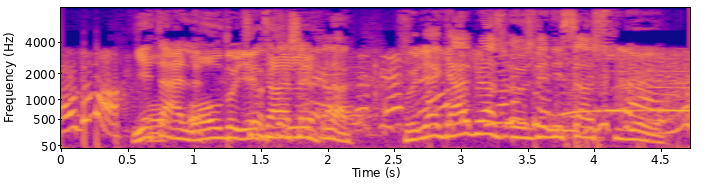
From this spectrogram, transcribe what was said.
Oldu mu? Yeterli. O- oldu, yeterli. Fulya gel biraz özlediysen stüdyoyu.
